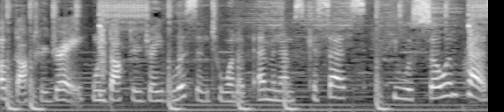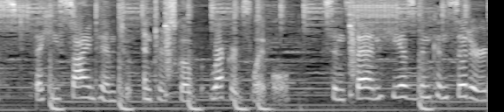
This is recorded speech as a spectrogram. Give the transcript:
of Dr. Dre. When Dr. Dre listened to one of Eminem's cassettes, he was so impressed that he signed him to Interscope Records label. Since then, he has been considered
